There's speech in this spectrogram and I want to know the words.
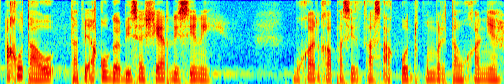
Aku tahu, tapi aku gak bisa share di sini. Bukan kapasitas aku untuk memberitahukannya.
